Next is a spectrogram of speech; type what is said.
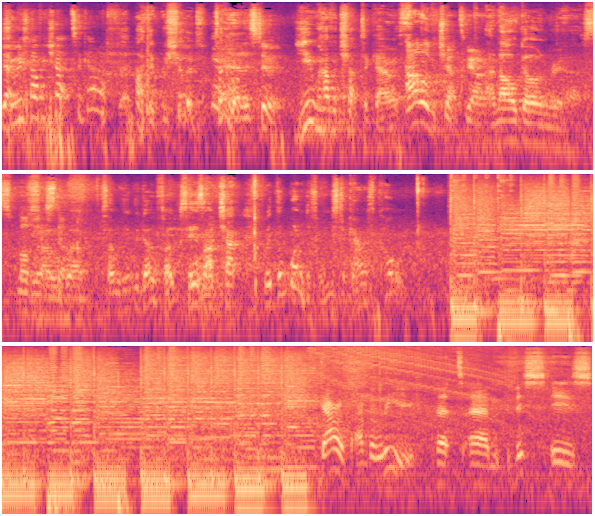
Yeah. Should we have a chat to Gareth then? I think we should. Tell you Yeah, what, let's do it. you have a chat to Gareth, I'll have a chat to Gareth. and I'll go and rehearse. Lovely so, stuff. Um, so here we go, folks. Here's our chat with the wonderful Mr. Gareth Cole. Gareth, I believe that um, this is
